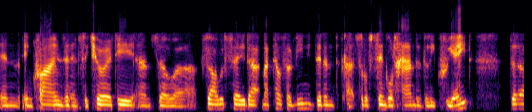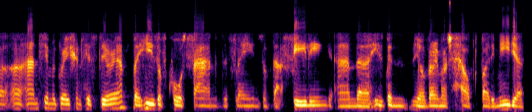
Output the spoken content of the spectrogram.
in, in crimes and insecurity. And so, uh, so I would say that Matteo Salvini didn't uh, sort of single-handedly create the uh, anti-immigration hysteria, but he's of course fanned the flames of that feeling, and uh, he's been you know very much helped by the media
